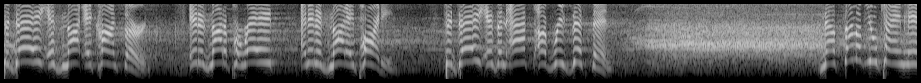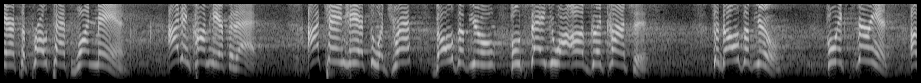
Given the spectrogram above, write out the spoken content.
Today is not a concert. It is not a parade, and it is not a party. Today is an act of resistance. Now, some of you came here to protest one man. I didn't come here for that. I came here to address those of you who say you are of good conscience. To those of you who experience a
